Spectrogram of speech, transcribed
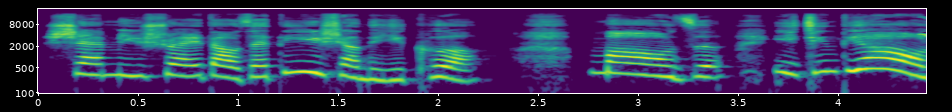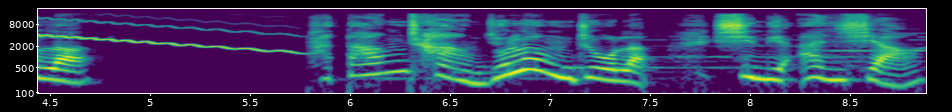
山米摔倒在地上的一刻，帽子已经掉了，他当场就愣住了，心里暗想：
